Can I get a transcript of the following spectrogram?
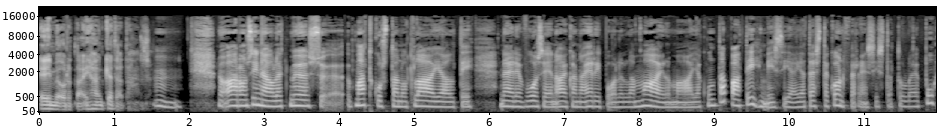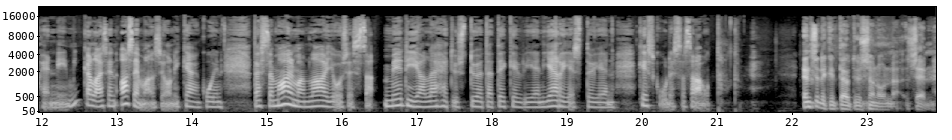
ei me odota ihan ketä tahansa. Mm. No Aaron, sinä olet myös matkustanut laajalti näiden vuosien aikana eri puolilla maailmaa ja kun tapaat ihmisiä ja tästä konferenssista tulee puhe, niin minkälaisen aseman se on ikään kuin tässä maailmanlaajuisessa medialähetystyötä tekevien järjestöjen keskuudessa saavuttanut? ensinnäkin täytyy sanoa sen,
